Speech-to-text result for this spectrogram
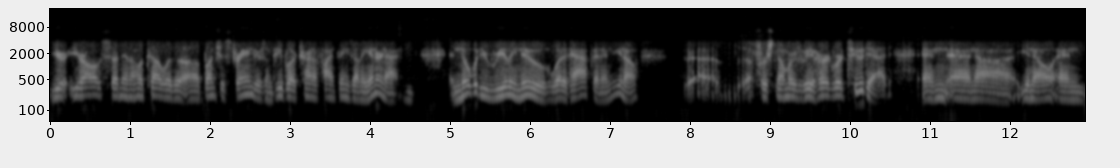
you're you're all of a sudden in a hotel with a, bunch of strangers and people are trying to find things on the internet and, and nobody really knew what had happened and you know uh, the first numbers we heard were two dead and and uh, you know, and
